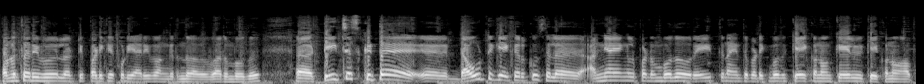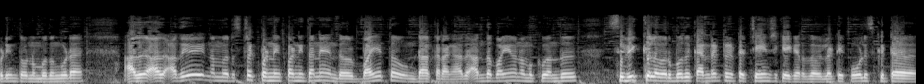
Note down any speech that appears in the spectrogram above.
பகுத்தறிவு இல்லாட்டி படிக்கக்கூடிய அறிவு அங்கிருந்து வ- வரும்போது டீச்சர்ஸ் கிட்ட டவுட் கேட்கறதுக்கும் சில அநியாயங்கள் படும்போது ஒரு எயித்து நைன்த் படிக்கும்போது கேட்கணும் கேள்வி கேட்கணும் அப்படின்னு தோணும் போதும் கூட அது அது- அதே நம்ம ரிஸ்ட்ரக்ட் பண்ணி பண்ணி தானே இந்த பயத்தை உண்டாக்குறாங்க. அது அந்த பயம் நமக்கு வந்து சிவிக்கில் வரும்போது கண்டக்டர் கிட்ட சேஞ்ச் கேட்கறதோ இல்லாட்டி போலீஸ் கிட்ட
